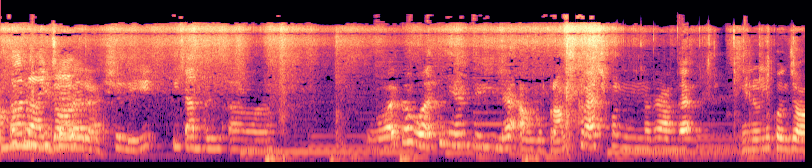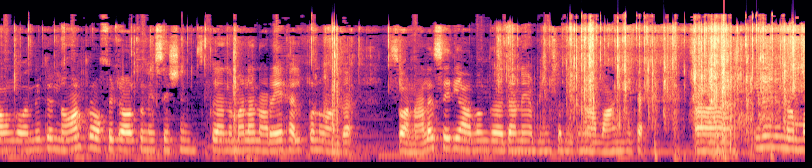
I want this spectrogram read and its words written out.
ஐம்பத்தஞ்சு டாலர் ஆக்சுவலி ஒர்க்கா ஒர்க்குமையான்னு தெரியல. அவங்க ஃப்ரம் ஸ்க்ராச் பண்ணுறாங்க. இன்னொன்று கொஞ்சம் அவங்க வந்துட்டு நான் ப்ராஃபிட் ஆர்கனைசேஷன்ஸ்க்கு அந்த மாதிரிலாம் நிறைய ஹெல்ப் பண்ணுவாங்க. ஸோ அதனால சரி அவங்க தானே அப்படின்னு சொல்லிட்டு நான் வாங்கிட்டேன். இன்னொன்று நம்ம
